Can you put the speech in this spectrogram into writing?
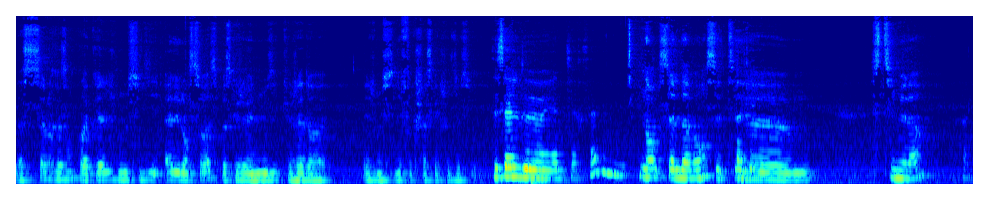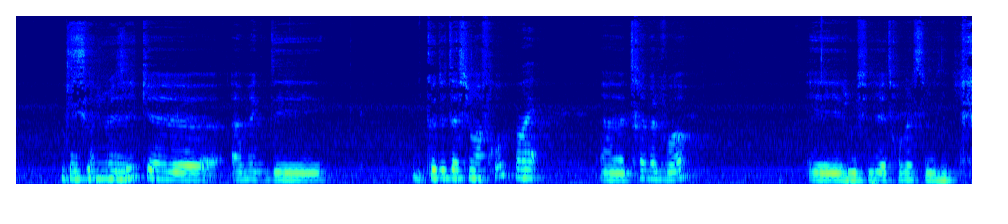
la seule raison pour laquelle je me suis dit allez lance-toi, c'est parce que j'avais une musique que j'adorais. Et je me suis dit, il faut que je fasse quelque chose dessus. C'est celle de Yann Tiersen Non, celle d'avant, c'était Ok. euh, Stimela. C'est une musique euh, avec des... une connotation afro, Ouais. Euh, très belle voix. Et je me suis dit, elle est trop belle cette musique.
